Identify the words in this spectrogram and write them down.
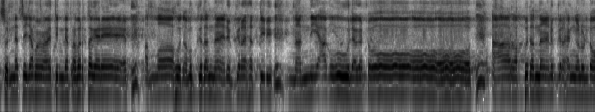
സുന്നത്ത് ജമാഅത്തിന്റെ പ്രവർത്തകരെ അള്ളാഹു നമുക്ക് തന്ന അനുഗ്രഹത്തിന് നന്ദിയാകൂല കേട്ടോ. ആ റബ്ബ് തന്ന അനുഗ്രഹങ്ങളുണ്ടോ?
